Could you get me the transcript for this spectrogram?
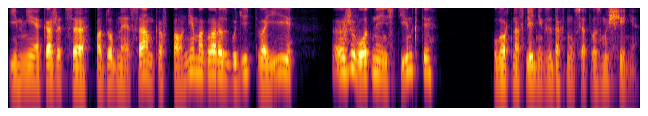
и мне кажется, подобная самка вполне могла разбудить твои... Э, животные инстинкты». Лорд-наследник задохнулся от возмущения.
